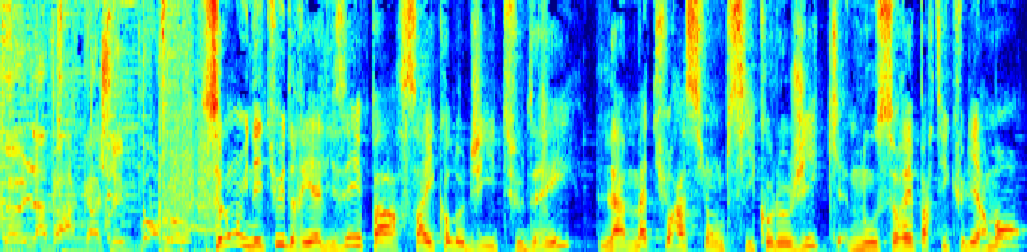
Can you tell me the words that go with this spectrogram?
de l'avoir gâché pour nous. Selon une étude réalisée par Psychology Today, la maturation psychologique nous serait particulièrement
